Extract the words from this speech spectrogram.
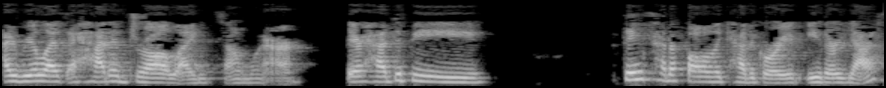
I realized I had to draw a line somewhere. There had to be, things had to fall in the category of either yes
